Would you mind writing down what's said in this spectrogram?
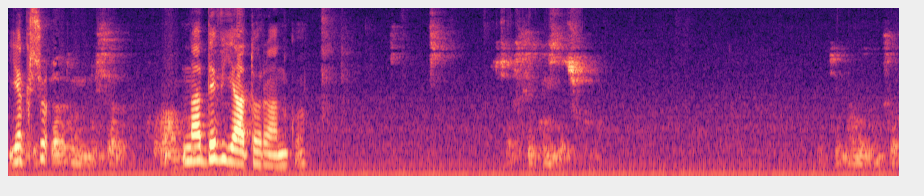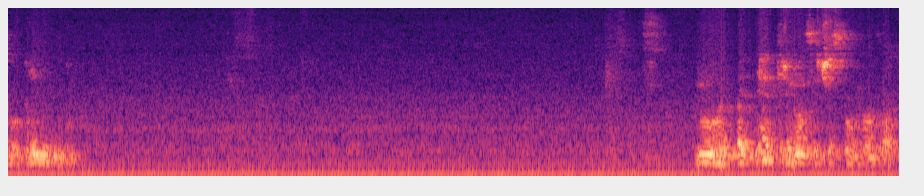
Якщо ранку. на 9 ранку. Сейчас, секундочку. Ну, поднять 13 часов назад.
